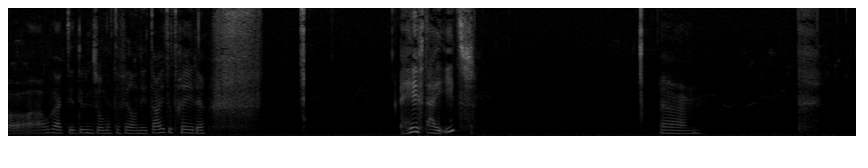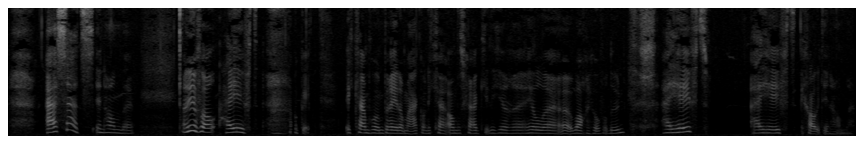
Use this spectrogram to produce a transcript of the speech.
Oh, hoe ga ik dit doen zonder te veel in detail te treden? Heeft hij iets um, assets in handen. In ieder geval, hij heeft. Oké, ik ga hem gewoon breder maken, want ik ga, anders ga ik hier uh, heel uh, warrig over doen. Hij heeft, hij heeft goud in handen.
